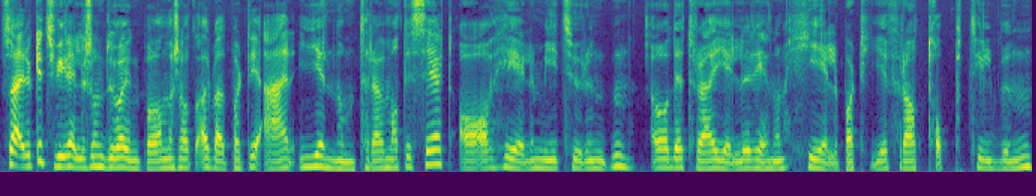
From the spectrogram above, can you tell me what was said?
Så er det jo ikke tvil heller, som du var inne på, Anders, at Arbeiderpartiet er gjennomtraumatisert av hele metoo-runden. Og det tror jeg gjelder gjennom hele partiet, fra topp til bunnen.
